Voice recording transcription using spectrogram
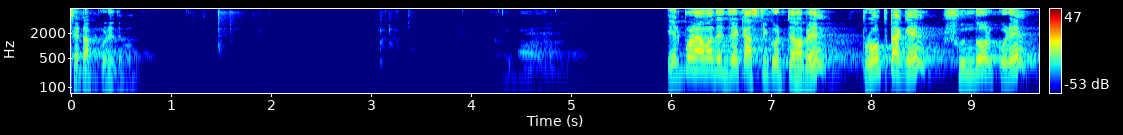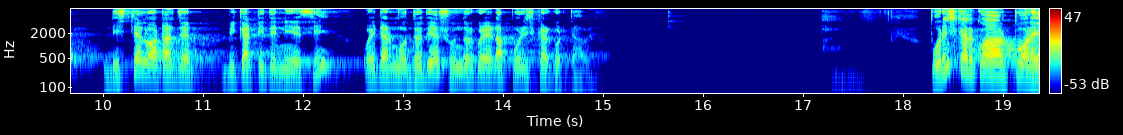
সেট করে দেব। এরপরে আমাদের যে কাজটি করতে হবে প্রোপটাকে সুন্দর করে ডিস্টেল ওয়াটার যে বিকারটিতে নিয়েছি, ওইটার মধ্য দিয়ে সুন্দর করে এটা পরিষ্কার করতে হবে পরিষ্কার করার পরে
